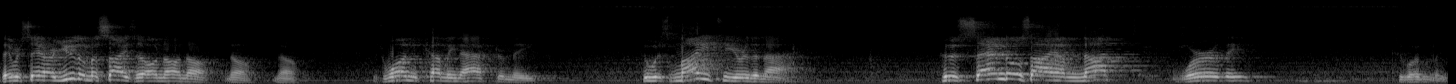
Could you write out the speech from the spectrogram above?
They were saying, Are you the Messiah? Oh, no, no, no, no. There's one coming after me who is mightier than I, whose sandals I am not worthy to unloose.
